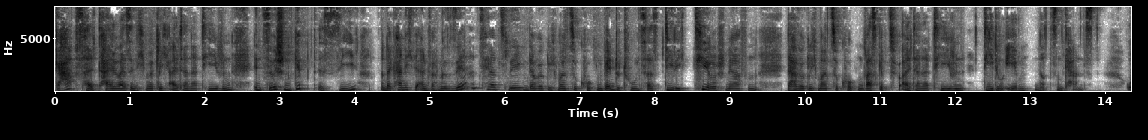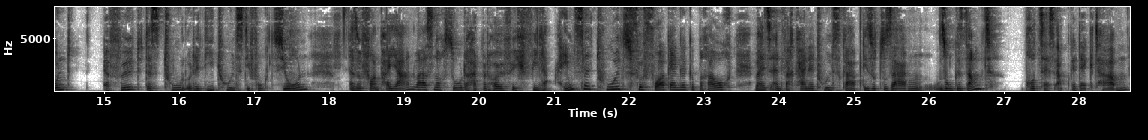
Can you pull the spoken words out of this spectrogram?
gab's halt teilweise nicht wirklich Alternativen. Inzwischen gibt es sie und da kann ich dir einfach nur sehr ans Herz legen, da wirklich mal zu gucken, wenn du Tools hast, die dich tierisch nerven, da wirklich mal zu gucken, was gibt's für Alternativen, die du eben nutzen kannst. Und erfüllt das Tool oder die Tools die Funktion. Also vor ein paar Jahren war es noch so, da hat man häufig viele Einzeltools für Vorgänge gebraucht, weil es einfach keine Tools gab, die sozusagen so ein Gesamt Prozess abgedeckt haben.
